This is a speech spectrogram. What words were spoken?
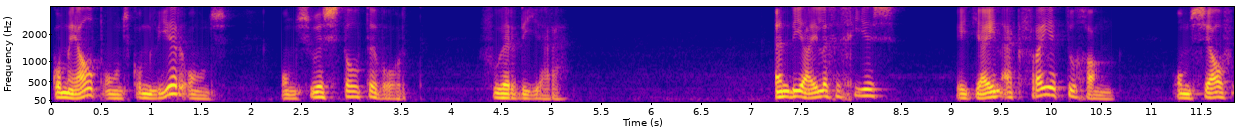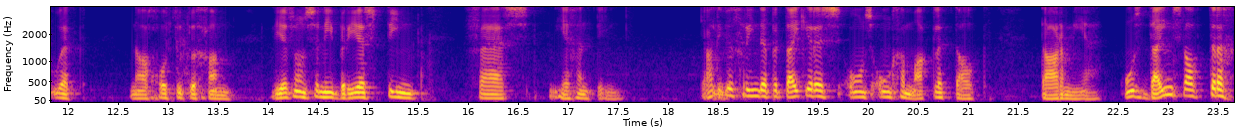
kom help ons, kom leer ons om so stil te word voor die Here. In die Heilige Gees het jy en ek vrye toegang om self ook na God toe te gaan. Lees ons in Hebreërs 10 vers 19. Ja, liewe vriende, partykeer is ons ongemaklik dalk daarmee. Ons duins dalk terug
